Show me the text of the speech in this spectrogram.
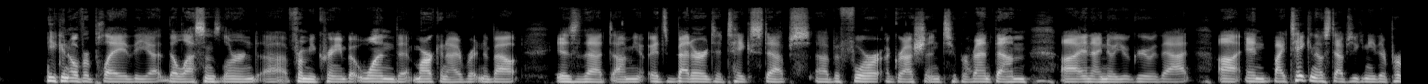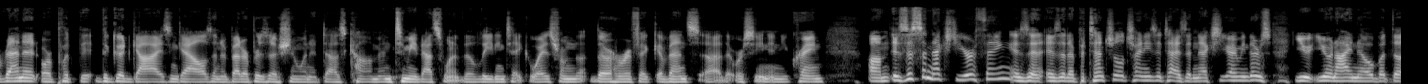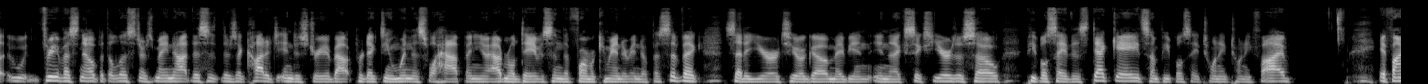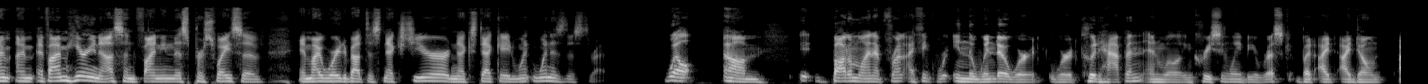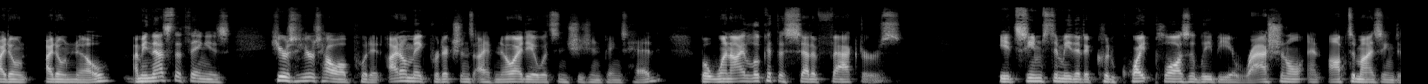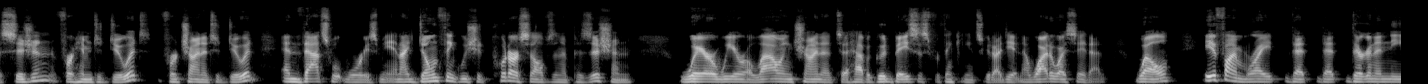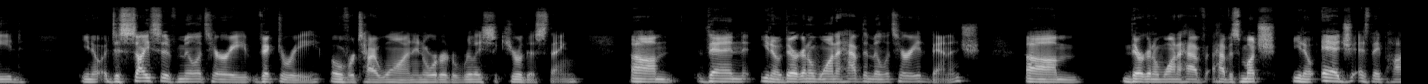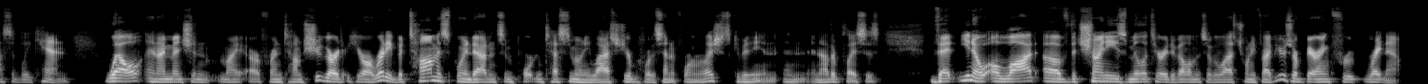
you can overplay the uh, the lessons learned uh, from Ukraine, but one that Mark and I have written about is that um, you know it's better to take steps uh, before aggression to prevent them, uh, and I know you agree with that. Uh, and by taking those steps, you can either prevent it or put the, the good guys and gals in a better position when it does come. And to me, that's one of the leading takeaways from the, the horrific events uh, that we're seeing in Ukraine. Um, is this a next year thing? Is it is it a potential Chinese attack? Is it next year? I mean, there's you you and I know, but the three of us know, but the listeners may not. This is there's a cottage industry about predicting when this will happen. You know, Admiral Davidson, the former commander of Indo-Pacific, said a year or two ago, maybe in, in the next six years or so. People say this decade. Some people say 2025 if I'm, I'm, if I'm hearing us and finding this persuasive, am I worried about this next year or next decade? When when is this threat? Well, um, it, bottom line up front, I think we're in the window where it, where it could happen and will increasingly be a risk. But I I don't I don't I don't know. I mean, that's the thing is here's here's how I'll put it. I don't make predictions. I have no idea what's in Xi Jinping's head. But when I look at the set of factors, it seems to me that it could quite plausibly be a rational and optimizing decision for him to do it, for China to do it. And that's what worries me. And I don't think we should put ourselves in a position where we are allowing China to have a good basis for thinking it's a good idea. Now, why do I say that? Well, if I'm right that that they're going to need you know, a decisive military victory over Taiwan in order to really secure this thing, um, then you know they're going to want to have the military advantage. Um, they're going to want to have have as much you know edge as they possibly can. Well, and I mentioned my our friend Tom Shugart here already, but Tom has pointed out in some important testimony last year before the Senate Foreign Relations Committee and, and, and other places that you know a lot of the Chinese military developments over the last 25 years are bearing fruit right now.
